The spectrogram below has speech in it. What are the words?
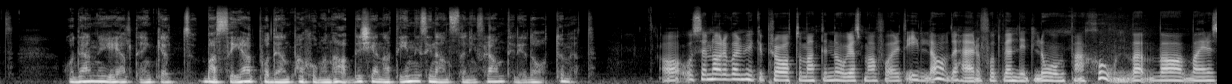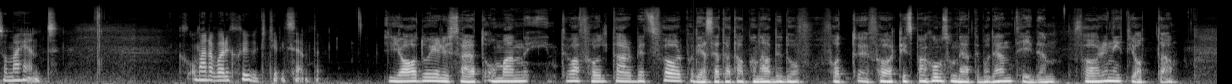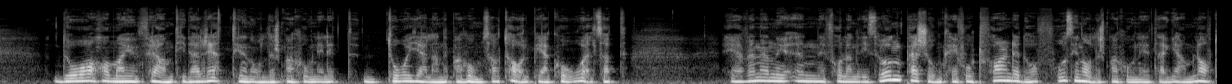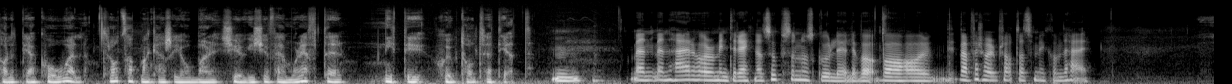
Och den är helt enkelt baserad på den pension man hade tjänat in i sin anställning fram till det datumet. Ja, och sen har det varit mycket prat om att det är några som har farit illa av det här och fått väldigt låg pension. Va, va, vad är det som har hänt? Om man har varit sjuk till exempel? Ja, då är det så här att om man inte var fullt arbetsför på det sättet att man hade då fått eh, förtidspension som det hette på den tiden, före 98, då har man ju en framtida rätt till en ålderspension enligt då gällande pensionsavtal, PAKL. Så att även en, en förhållandevis ung person kan ju fortfarande då få sin ålderspension enligt det här gamla avtalet PAKL, trots att man kanske jobbar 20-25 år efter 97 12 31. Mm. Men, men här har de inte räknats upp som de skulle, eller vad, vad har, varför har det pratats så mycket om det här?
